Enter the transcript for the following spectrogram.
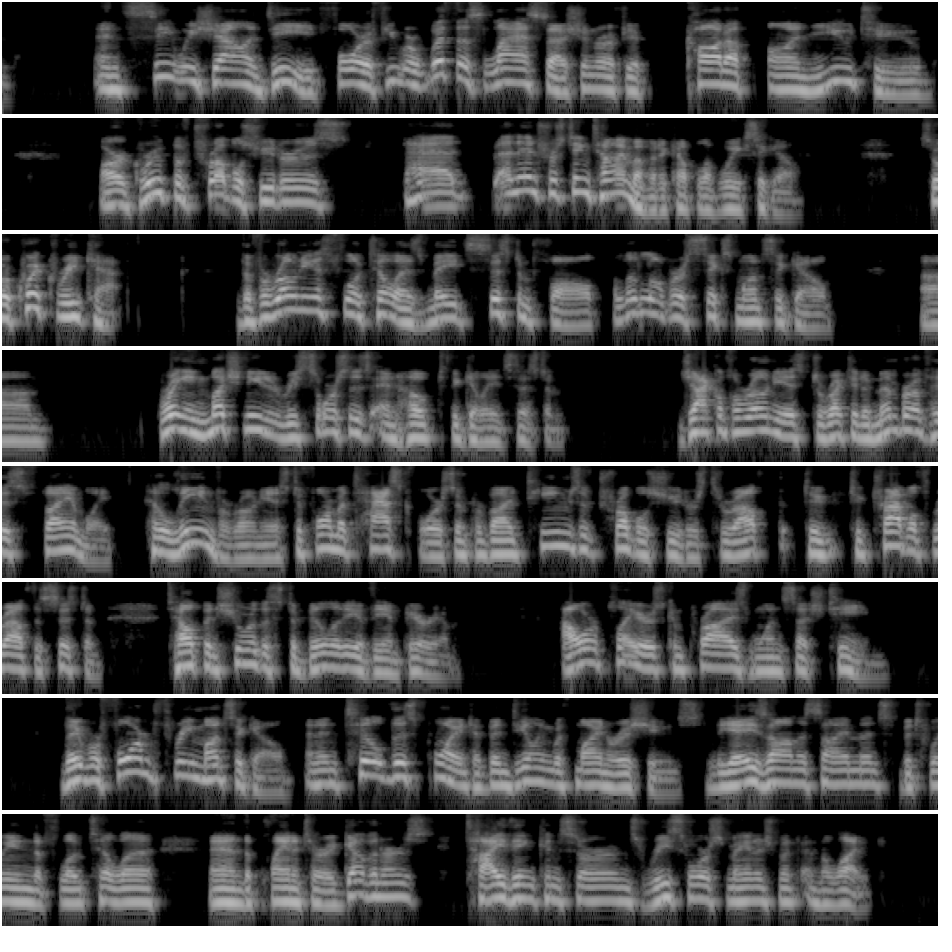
And see we shall indeed. For if you were with us last session, or if you caught up on YouTube, our group of troubleshooters had an interesting time of it a couple of weeks ago. So, a quick recap the Veronius flotilla has made system fall a little over six months ago, um, bringing much needed resources and hope to the Gilead system. Jackal Varonius directed a member of his family, Helene Varonius, to form a task force and provide teams of troubleshooters throughout to, to travel throughout the system to help ensure the stability of the Imperium. Our players comprise one such team. They were formed three months ago, and until this point have been dealing with minor issues, liaison assignments between the flotilla and the planetary governors, tithing concerns, resource management, and the like.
